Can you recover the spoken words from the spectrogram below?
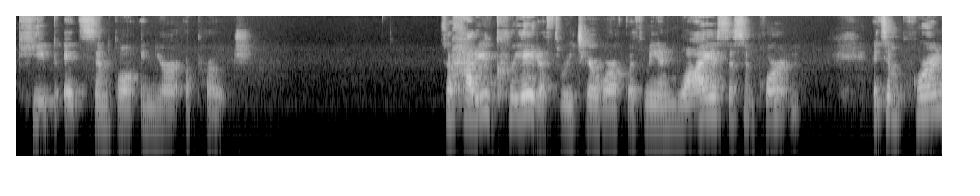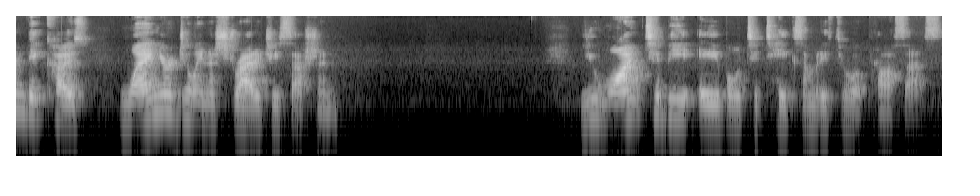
Keep it simple in your approach. So, how do you create a three tier work with me, and why is this important? It's important because when you're doing a strategy session, you want to be able to take somebody through a process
